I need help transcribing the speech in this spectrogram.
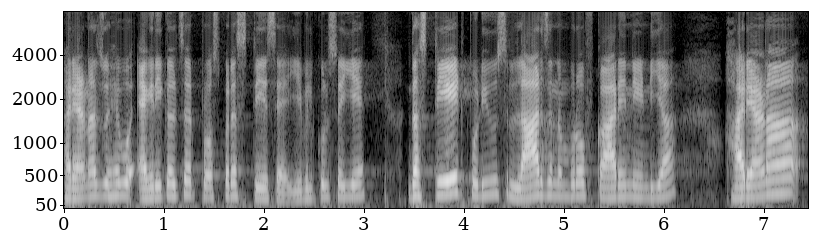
हरियाणा जो है वो एग्रीकल्चर प्रोस्पेरस स्टेट है। ये बिल्कुल सही है। The state produce large number of car in India Haryana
